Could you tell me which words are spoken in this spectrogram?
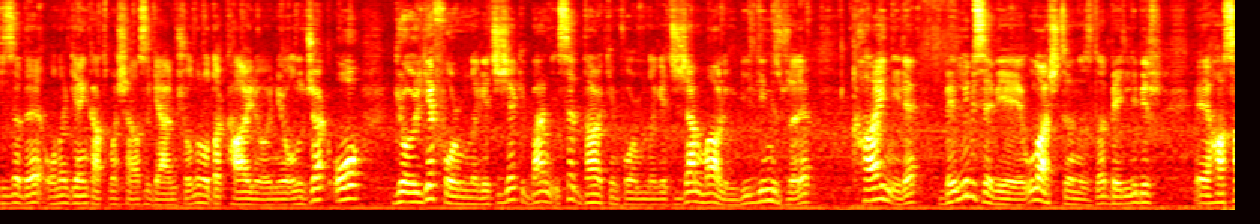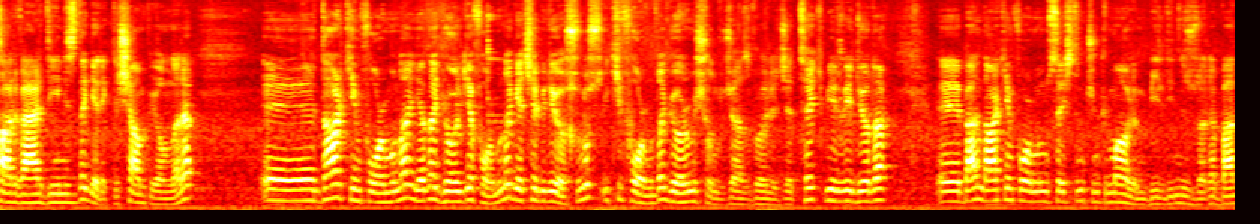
bize de ona gank atma şansı gelmiş olur. O da Kayn oynuyor olacak. O gölge formuna geçecek. Ben ise Darkin formuna geçeceğim. Malum bildiğiniz üzere Kayn ile belli bir seviyeye ulaştığınızda, belli bir e, hasar verdiğinizde gerekli şampiyonlara e, Darkin formuna ya da gölge formuna geçebiliyorsunuz. İki formu da görmüş olacağız böylece. Tek bir videoda e, ben Darkin formunu seçtim çünkü malum bildiğiniz üzere ben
